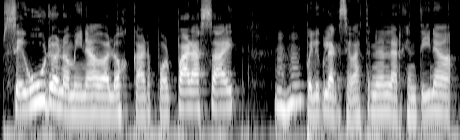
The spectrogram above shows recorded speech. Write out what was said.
seguro nominado al Oscar por Parasite, película que se va a estrenar en la Argentina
